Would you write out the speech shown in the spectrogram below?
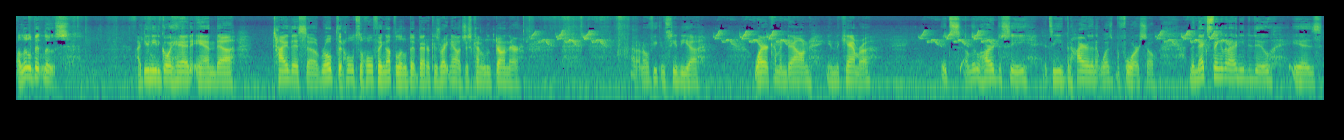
a little bit loose. I do need to go ahead and uh, tie this uh, rope that holds the whole thing up a little bit better because right now it's just kind of looped on there. I don't know if you can see the uh, wire coming down in the camera. It's a little hard to see. It's even higher than it was before. So the next thing that I need to do is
